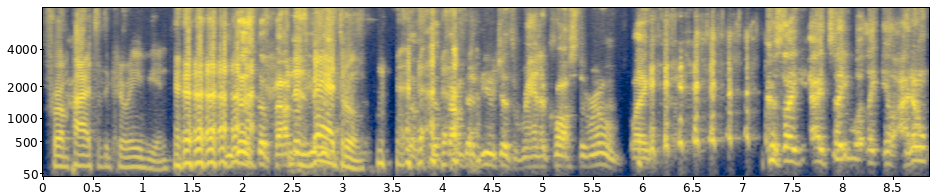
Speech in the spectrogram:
from Pirates of the Caribbean. Just the In fountain his of youth. bathroom. the, the fountain of youth just ran across the room. Like, because like I tell you what, like yo, I don't.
